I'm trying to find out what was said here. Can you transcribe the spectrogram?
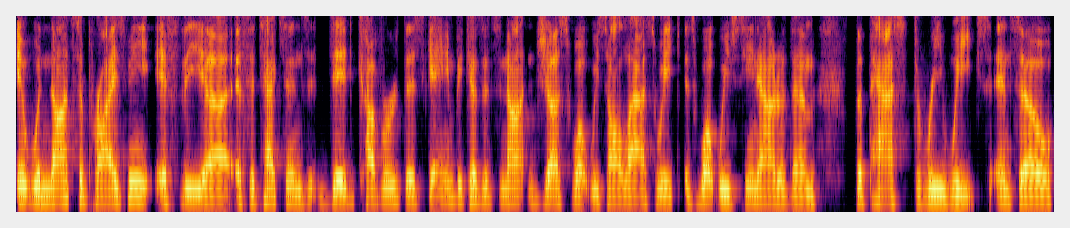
it would not surprise me if the uh, if the Texans did cover this game because it's not just what we saw last week; it's what we've seen out of them the past three weeks, and so.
